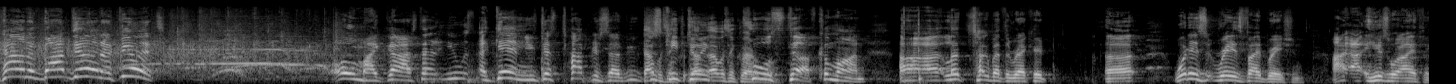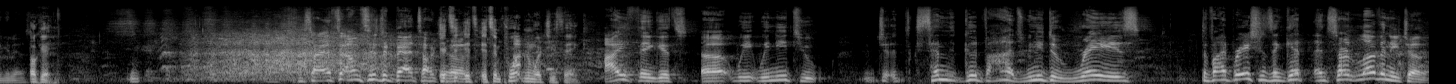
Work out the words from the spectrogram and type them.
talent of Bob Dylan. I feel it. Oh my gosh, that you again. You just topped yourself. You just was keep doing that was incredible. cool stuff. Come on. Uh, let's talk about the record. Uh, what is raised vibration? I, I, here's what I think it is. Okay, I'm sorry, I'm, such a bad talk it's, show. it's, it's important what you think. I think it's uh, we we need to j- send good vibes. We need to raise the vibrations and get and start loving each other.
